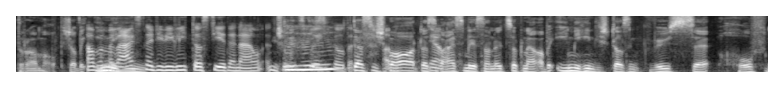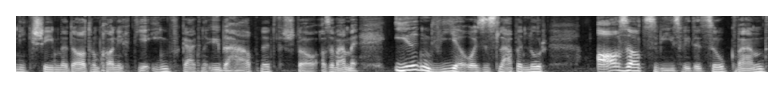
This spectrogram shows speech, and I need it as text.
dramatisch. Aber, aber man weiß nicht, wie weit das die dann auch einen Schutz mhm. bringt. Oder? Das ist wahr, das ja. weiß man jetzt noch nicht so genau. Aber immerhin ist das ein gewisser Hoffnungsschimmer da. Darum kann ich die Impfgegner überhaupt nicht verstehen. Also wenn man irgendwie unser Leben nur ansatzweise wieder zurückwenden,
